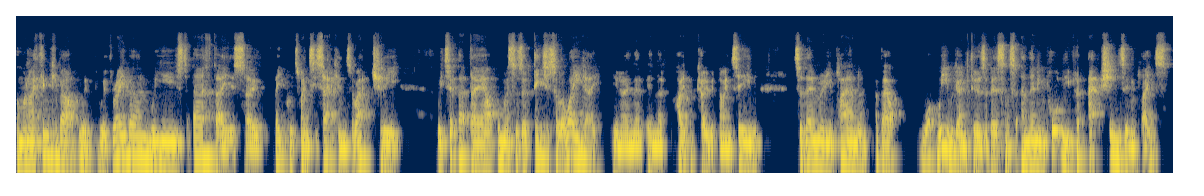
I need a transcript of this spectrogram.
And when I think about with with Raeburn, we used Earth Days, so April 22nd, So actually we took that day out almost as a digital away day. You know, in the in the height of COVID 19, to then really plan about what we were going to do as a business, and then importantly put actions in place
